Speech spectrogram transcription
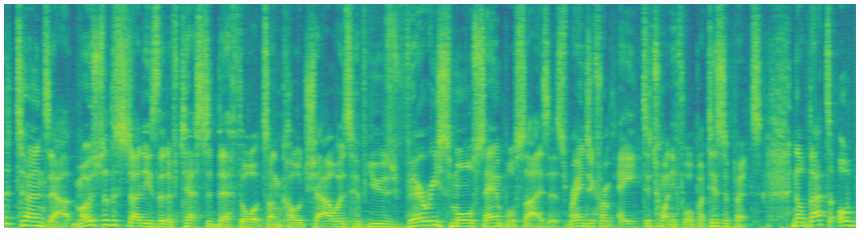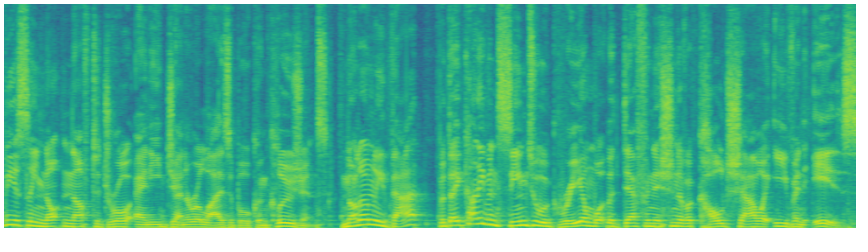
it turns out, most of the studies that have tested their thoughts on cold showers have used very small sample sizes, ranging from 8 to 24 participants. Now that's obviously not enough to draw any generalizable conclusions. Not only that, but they can't even seem to agree on what the definition of a cold shower even is.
